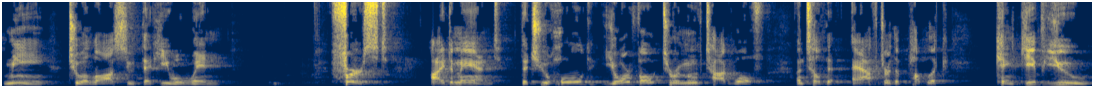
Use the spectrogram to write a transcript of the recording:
me, to a lawsuit that he will win. First, I demand that you hold your vote to remove Todd Wolf until the, after the public can give you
